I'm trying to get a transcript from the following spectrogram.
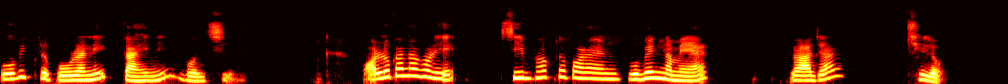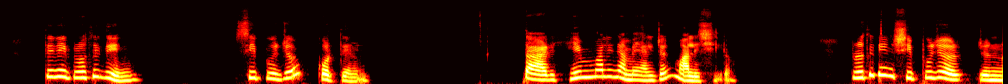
পবিত্র পৌরাণিক কাহিনী বলছি। অলোকানগরে শিবভক্ত পরায়ণ কুবের নামে এক রাজা ছিল। তিনি প্রতিদিন শিব পুজো করতেন। তার হেমমালি নামে একজন মালি ছিল। প্রতিদিন শিব পুজোর জন্য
